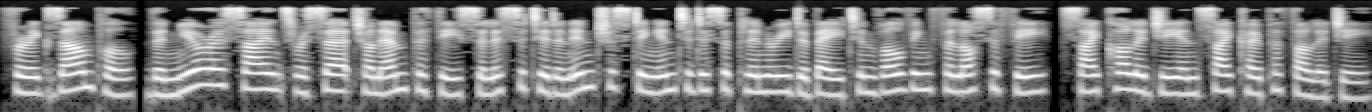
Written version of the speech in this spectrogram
For example, the neuroscience research on empathy solicited an interesting interdisciplinary debate involving philosophy, psychology and psychopathology.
